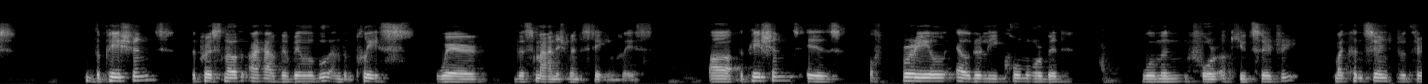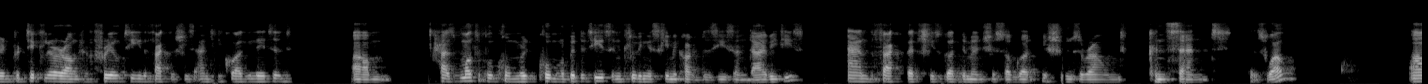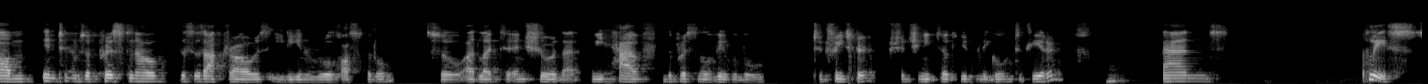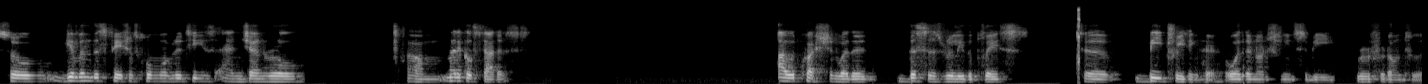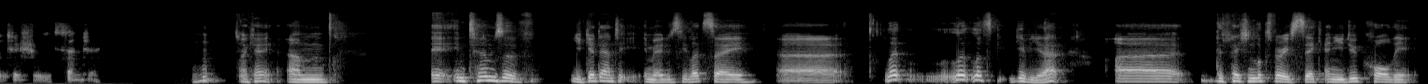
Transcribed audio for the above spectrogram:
the patient, the personnel I have available, and the place where this management is taking place. Uh, the patient is a frail, elderly, comorbid woman for acute surgery. My concerns with her, in particular, around her frailty, the fact that she's anticoagulated, um, has multiple comor- comorbidities, including ischemic heart disease and diabetes, and the fact that she's got dementia, so I've got issues around consent as well. Um, in terms of personnel, this is after hours ED in a rural hospital. So I'd like to ensure that we have the personnel available to treat her should she need to acutely go to theater. And place. So given this patient's comorbidities and general um, medical status, I would question whether this is really the place to be treating her or whether or not she needs to be referred on to a tertiary center. Mm-hmm. Okay. Um, in terms of you get down to emergency, let's say, uh, let, let, let's give you that. Uh, the patient looks very sick and you do call the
